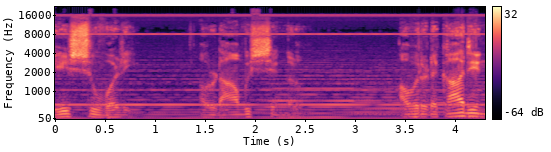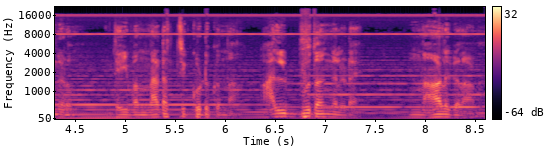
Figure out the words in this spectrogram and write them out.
യേശു വഴി അവരുടെ ആവശ്യങ്ങളും അവരുടെ കാര്യങ്ങളും ദൈവം നടത്തി കൊടുക്കുന്ന അത്ഭുതങ്ങളുടെ നാളുകളാണ്.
